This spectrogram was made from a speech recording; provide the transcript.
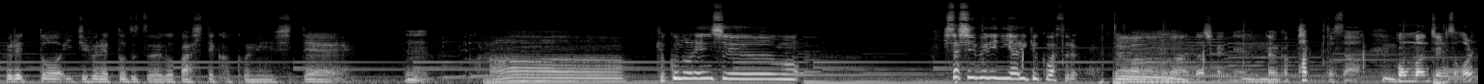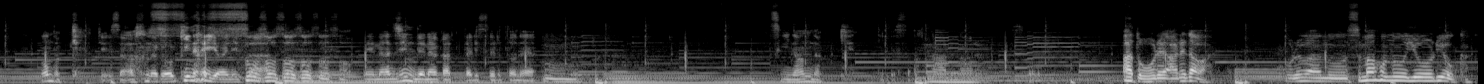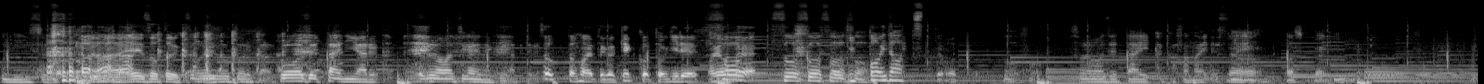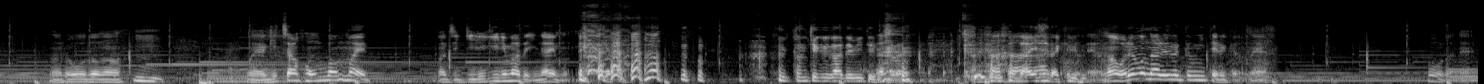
フレット、1フレットずつ動かして確認して、うん。かな。曲の練習も、久しぶりにやる曲はする。あうん。ーまあ確かにね、うん。なんかパッとさうん。本番中にさあれ？なんだっけっていうさ なんか起きないようにさそうそうそうそうそうそう。ね、馴染んでなかったりするとねうん。次なんだっけっていうさそうなるなる。あと俺、あれだわ。俺はあの、スマホの容量確認する。映像撮るからそういうの撮るから。これは絶対にやる。これは間違いなくやってる。ちょっと前とか結構途切れあやべえそうそうそうそう。いっぱいだっつって思ってそうそう。それは絶対欠かさないですね。うん確かになるほどな。うん。まあヤギちゃん本番前マジギリギリまでいないもんね。観客側で見てるから。大事だけどね。まあ俺もなるべく見てるけどね。そうだね。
